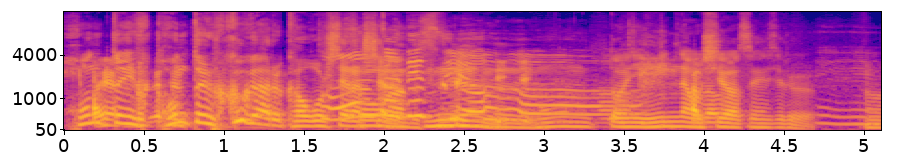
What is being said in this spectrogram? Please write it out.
本当に、本当に福がある顔をしてらっしゃる。本当ですよ。うん。本当にみんなを幸せにしてる。うんで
